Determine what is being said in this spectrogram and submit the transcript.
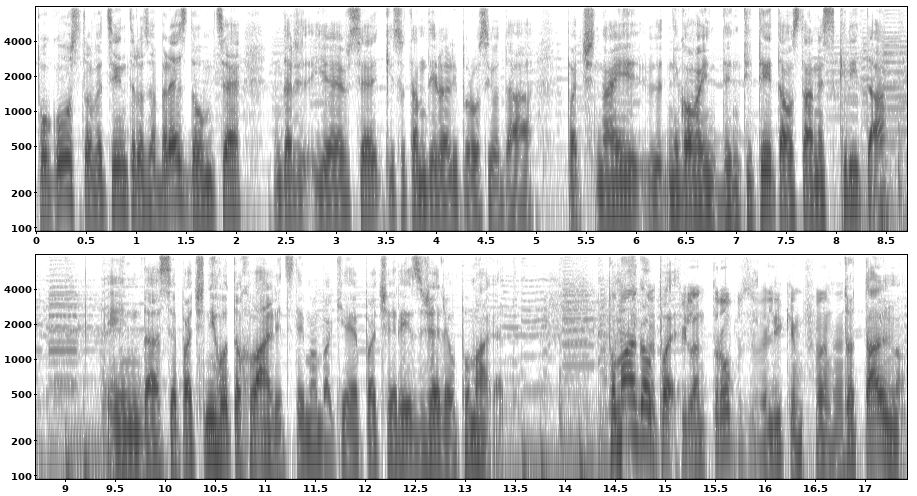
pogosto v centru za brezdomce, vendar je vse, ki so tam delali, prosil, da pač naj njegova identiteta ostane skrita in da se pač ni hotel hvaliti s tem, ampak je pač res želel pomagati. Pomagal pa je. Filantrop z velikim F. Ne? Totalno.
